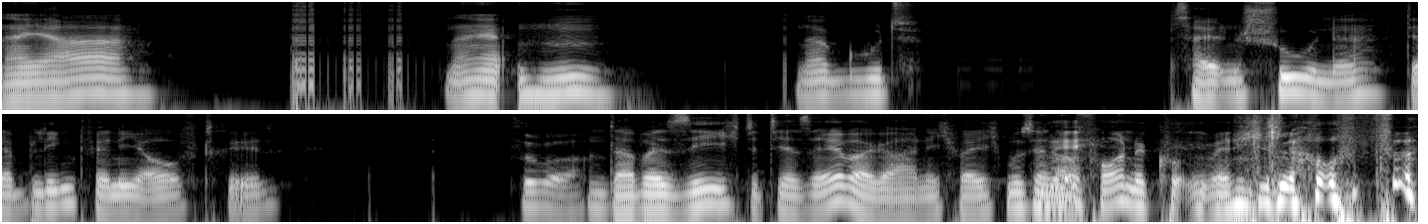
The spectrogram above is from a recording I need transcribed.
naja, naja, hm, na gut. Ist halt ein Schuh, ne? Der blinkt, wenn ich auftrete. Super. Und dabei sehe ich das ja selber gar nicht, weil ich muss ja nee. nach vorne gucken, wenn ich laufe.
